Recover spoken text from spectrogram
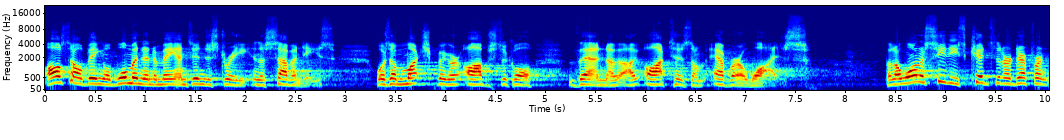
Also, being a woman in a man's industry in the 70s was a much bigger obstacle than uh, autism ever was. But I want to see these kids that are different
